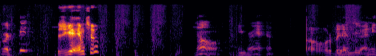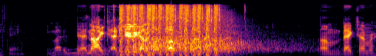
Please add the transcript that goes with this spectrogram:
Were, Did you get M2? no, he ran. Oh, what a He bitch. didn't do anything. He might have. Yeah, no, I, I literally got him one. Oh, um, bag timer.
